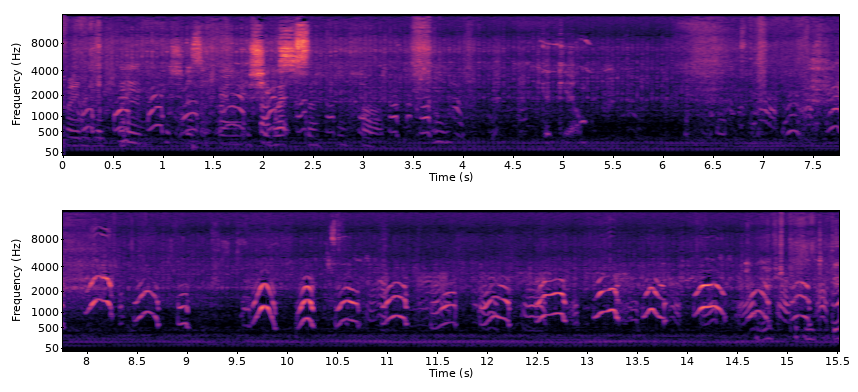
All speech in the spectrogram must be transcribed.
friendly. Mm, because she doesn't really She lets them. Oh. Mm. Good girl. chút đi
